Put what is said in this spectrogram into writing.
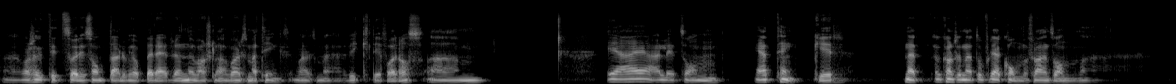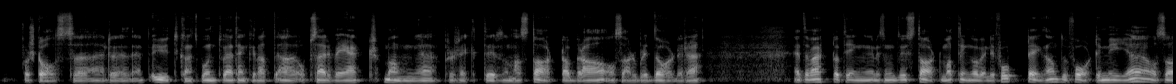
hva slags tidshorisont er det vi opererer under, hva, slags, hva, er det som er ting, hva er det som er viktig for oss. Um, jeg er litt sånn Jeg tenker nett, Kanskje nettopp fordi jeg kommer fra en sånn forståelse eller et utgangspunkt hvor jeg tenker at jeg har observert mange prosjekter som har starta bra, og så har det blitt dårligere etter hvert. og ting, liksom, Du starter med at ting går veldig fort. Du får til mye, og så,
